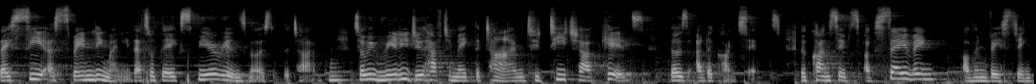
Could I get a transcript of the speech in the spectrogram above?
They see us spending money. That's what they experience most of the time. So we really do have to make the time to teach our kids those other concepts. The concepts of saving, of investing,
